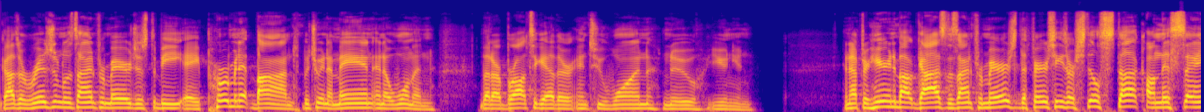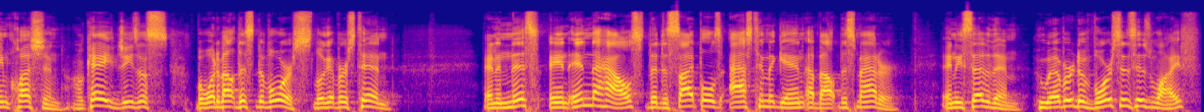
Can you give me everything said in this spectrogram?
God's original design for marriage is to be a permanent bond between a man and a woman that are brought together into one new union. And after hearing about God's design for marriage, the Pharisees are still stuck on this same question. Okay, Jesus, but what about this divorce? Look at verse 10. And in this and in the house the disciples asked him again about this matter. And he said to them, Whoever divorces his wife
